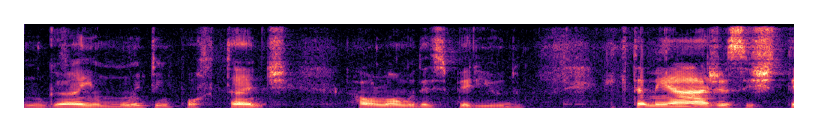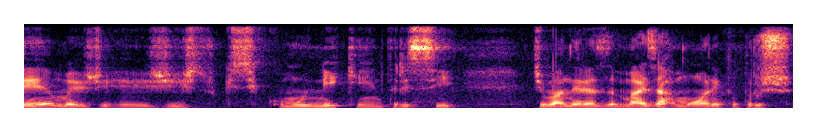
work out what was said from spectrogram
um ganho muito importante ao longo desse período, e que também haja sistemas de registro que se comuniquem entre si de maneira mais harmônica para os,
